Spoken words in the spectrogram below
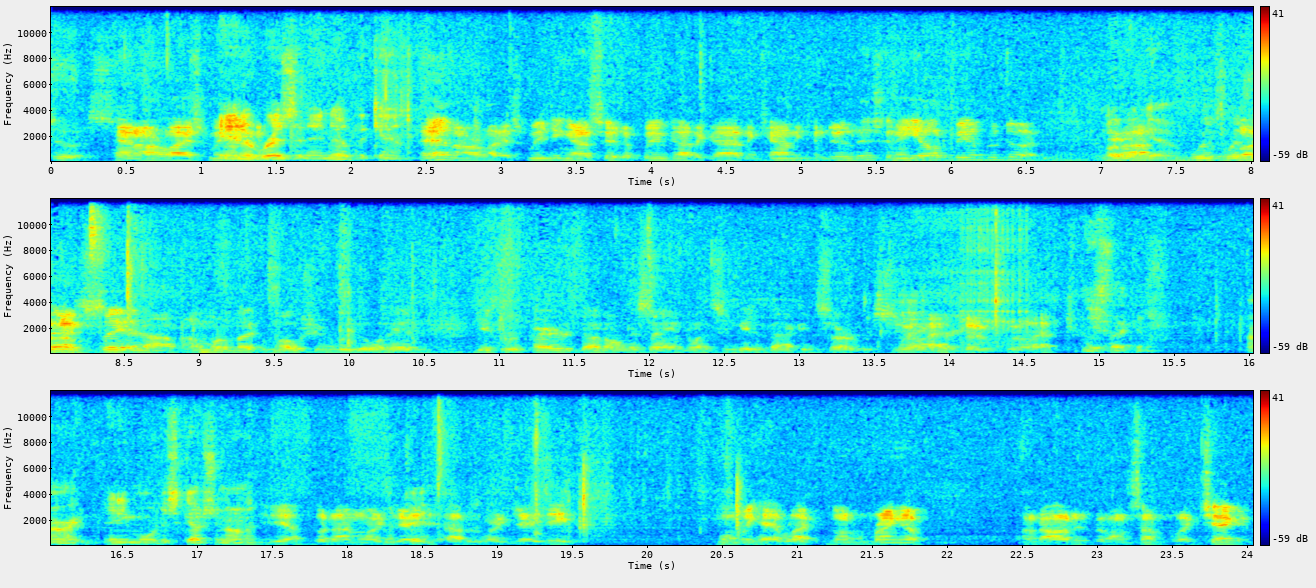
to us. And our last meeting. And a resident of the county. and our last meeting, I said, if we've got a guy in the county can do this, and he ought to be able to do it. There But I- you go. With, with But that I'm- said, I, I'm gonna make a motion, we go ahead and get the repairs done on this ambulance and get it back in service. We'll have to, we'll have to. Yeah. second. All right, any more discussion on it? Yeah, but I'm like Okay. J, I was like JD. When we have like, gonna bring up an audit on something like check it,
